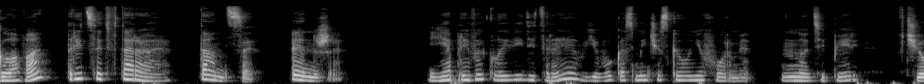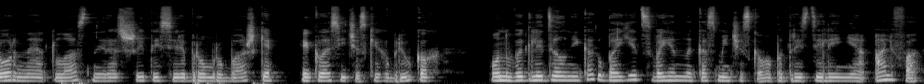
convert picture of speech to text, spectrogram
Глава 32. Танцы. Энжи. Я привыкла видеть Рэя в его космической униформе, но теперь в черной, атласной, расшитой серебром рубашке и классических брюках он выглядел не как боец военно-космического подразделения «Альфа»,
